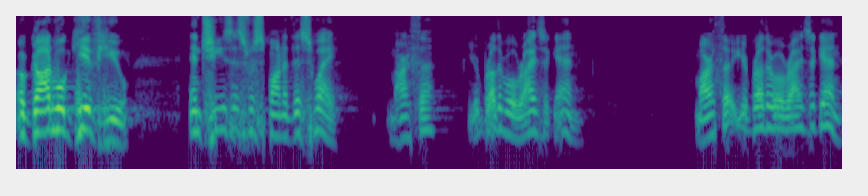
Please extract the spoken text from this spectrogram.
or God will give you. And Jesus responded this way Martha, your brother will rise again. Martha, your brother will rise again.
